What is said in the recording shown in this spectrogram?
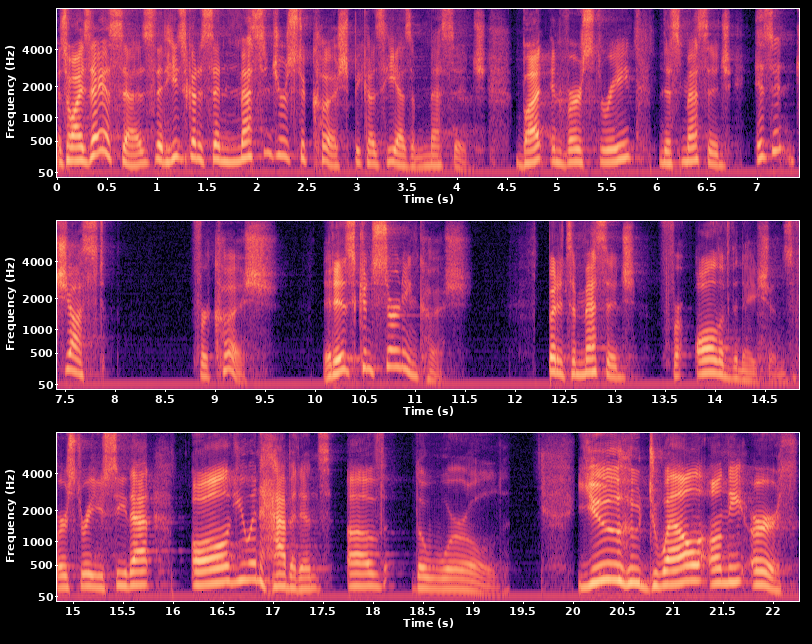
And so Isaiah says that he's going to send messengers to Cush because he has a message. But in verse 3, this message isn't just for Cush, it is concerning Cush, but it's a message for all of the nations. Verse 3, you see that? All you inhabitants of the world, you who dwell on the earth,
